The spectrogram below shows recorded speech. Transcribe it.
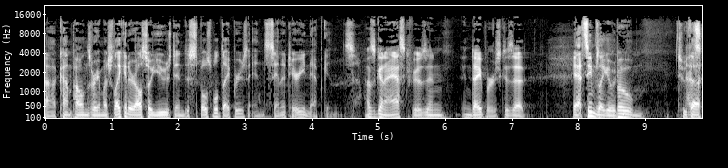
Uh, compounds very much like it are also used in disposable diapers and sanitary napkins. I was going to ask if it was in, in diapers because that Yeah, it seems like it would. boom. Two thousand.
